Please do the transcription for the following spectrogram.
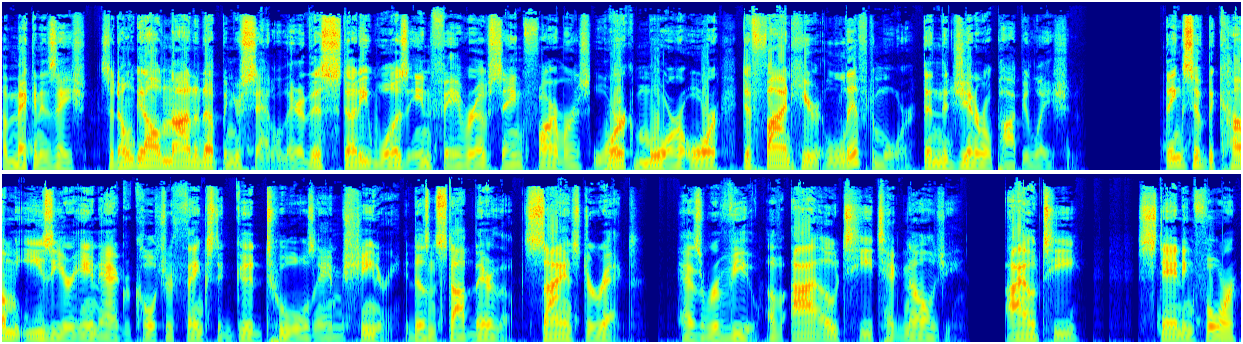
of mechanization. So don't get all knotted up in your saddle there. This study was in favor of saying farmers work more, or defined here, lift more than the general population. Things have become easier in agriculture thanks to good tools and machinery. It doesn't stop there though. Science Direct has a review of IoT technology. IoT standing for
